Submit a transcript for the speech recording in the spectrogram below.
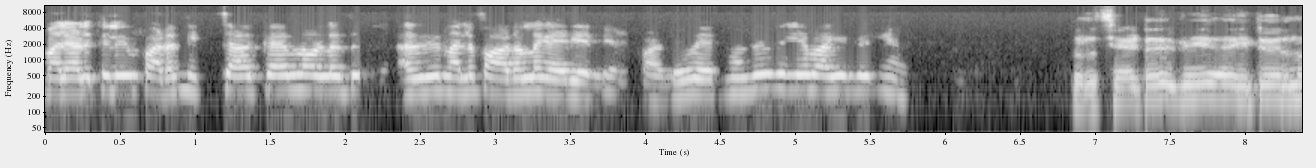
മലയാളത്തിൽ പടം ഹിറ്റ് ആക്കുക എന്നുള്ളത് അത് നല്ല പാടുള്ള കാര്യം തന്നെയാണ്. അപ്പൊ അത് വരുന്നത് വലിയ ഭാഗ്യം തന്നെയാണ്. തുടർച്ചയായിട്ട് ഹിറ്റ് വരുന്ന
